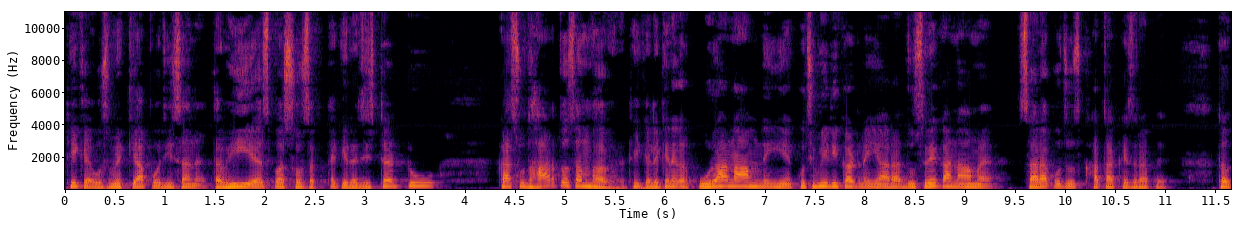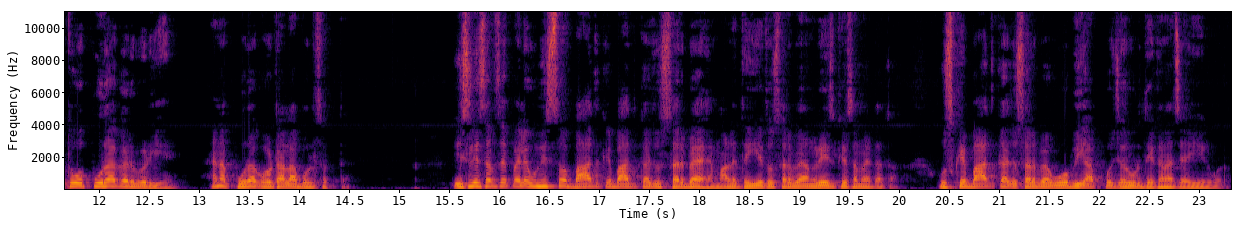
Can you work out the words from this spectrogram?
ठीक है, उसमें क्या पोजीशन है, तभी ये स्पष्ट हो सकता है कि रजिस्टर टू का सुधार तो संभव है, ठीक है, लेकिन अगर पूरा नाम नहीं है, कुछ भी रिकॉर्ड नहीं आ रहा, दूसरे का नाम है, सारा कुछ उस खाता खेसरा पे, तब तो वो पूरा गड़बड़ी है। है ना, पूरा घोटाला बोल सकते हैं। इसलिए सबसे पहले 1900 बाद के बाद का जो सर्वे है, मान लेते हैं ये तो सर्वे अंग्रेज़ के समय का था, उसके बाद का जो सर्वे वो भी आपको ज़रूर देखना चाहिए एक बार।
